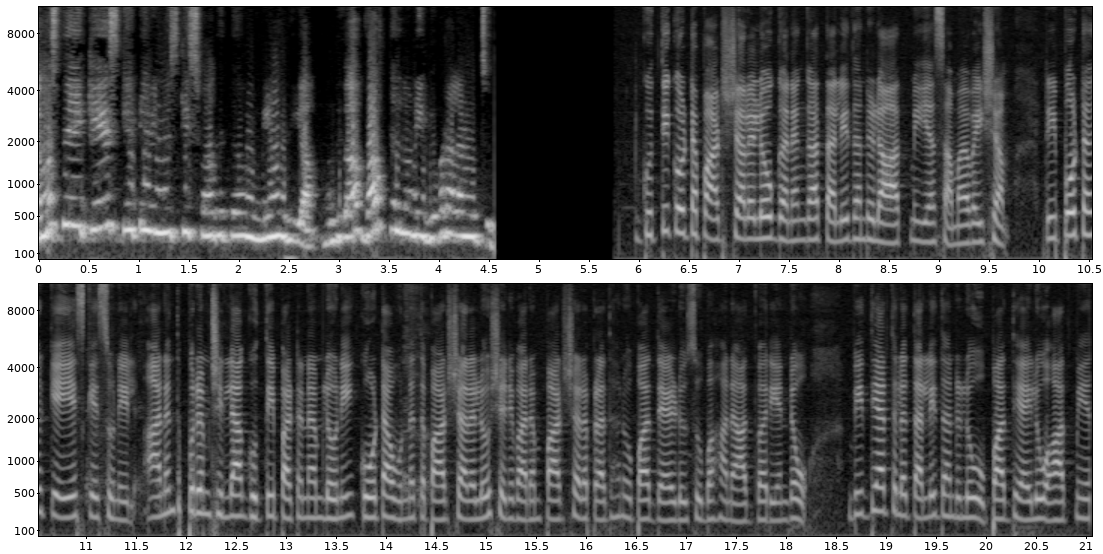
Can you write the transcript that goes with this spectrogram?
నమస్తే కేఎస్కే టీవీ న్యూస్కి స్వాగతం. నేను రియా. ముందుగా వార్తల్లోని వివరాలను గుత్తికోట పాఠశాలలో ఘనంగా తల్లిదండ్రుల ఆత్మీయ సమావేశం. రిపోర్టర్ కేఎస్కే సునీల్ అనంతపురం జిల్లా గుత్తి పట్టణంలోని కోట ఉన్నత పాఠశాలలో శనివారం పాఠశాల ప్రధాన ఉపాధ్యాయుడు సుబహాన్ ఆధ్వర్యంలో విద్యార్థుల తల్లిదండ్రులు ఉపాధ్యాయులు ఆత్మీయ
